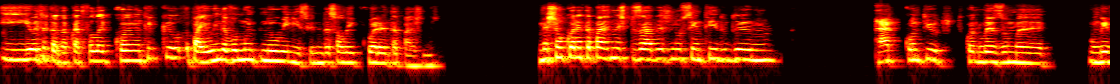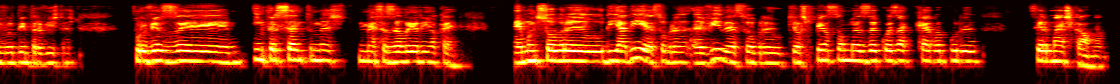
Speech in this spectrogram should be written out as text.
E eu, entretanto, há bocado falei contigo que eu, eu ainda vou muito no início, ainda só li 40 páginas. Mas são 40 páginas pesadas no sentido de há conteúdo. Quando lês uma, um livro de entrevistas, por vezes é interessante, mas começas a ler e ok. É muito sobre o dia a dia, é sobre a vida, é sobre o que eles pensam, mas a coisa acaba por ser mais calma.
